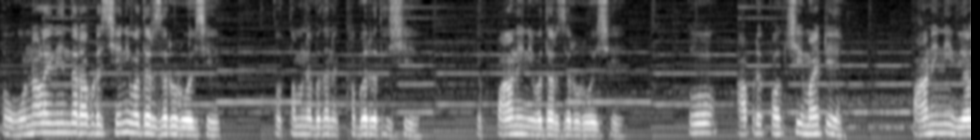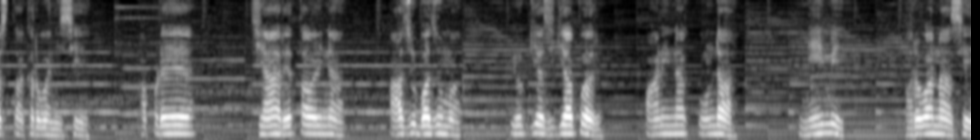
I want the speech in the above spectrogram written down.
તો ઉનાળાની અંદર આપણે શેની વધારે જરૂર હોય છે? તો તમને બધાને ખબર જ હશે કે પાણીની વધારે જરૂર હોય છે. તો આપણે પક્ષી માટે પાણીની વ્યવસ્થા કરવાની છે. આપણે જ્યાં રહેતા હોય ને આજુબાજુમાં યોગ્ય જગ્યા પર પાણીના કુંડા નિયમિત ભરવાના છે.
